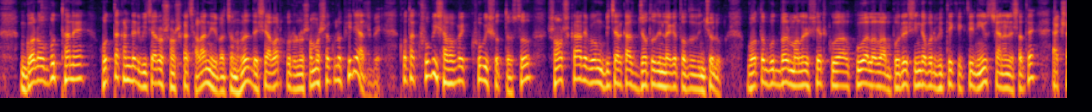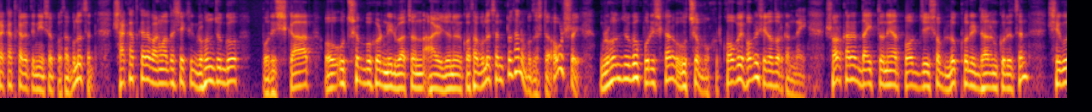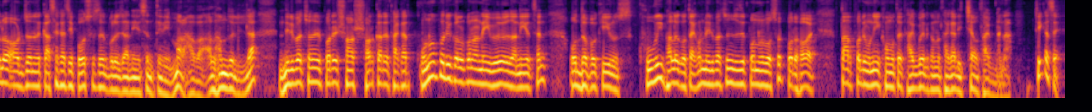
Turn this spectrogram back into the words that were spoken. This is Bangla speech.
গণ অভ্যুত্থানে হত্যাকাণ্ডের বিচার ও সংস্কার ছাড়া নির্বাচন হলে দেশে আবার পুরনো সমস্যাগুলো ফিরে আসবে। কথা খুবই স্বাভাবিক, খুবই সত্য। সো, সংস্কার এবং বিচার কাজ যতদিন লাগে ততদিন চলুক। গত বুধবার মালয়েশিয়ার কুয়া কুয়ালালামপুরের সিঙ্গাপুর ভিত্তিক একটি নিউজ চ্যানেলের সাথে এক সাক্ষাৎকারে তিনি এসব কথা বলেছেন। সাক্ষাৎকারে বাংলাদেশে একটি গ্রহণযোগ্য পরিষ্কার ও উৎসবমুখর নির্বাচন আয়োজনের কথা বলেছেন প্রধান উপদেষ্টা। অবশ্যই গ্রহণযোগ্য, পরিষ্কার ও উৎসবমুখর। কবে হবে সেটা দরকার নেই। সরকারের দায়িত্ব নেওয়ার পর যেই সব লক্ষ্য নির্ধারণ করেছেন, সেগুলো অর্জনের কাছাকাছি পৌঁছেছেন বলে জানিয়েছেন তিনি। মারহাবা, আলহামদুলিল্লাহ। নির্বাচনের পরে সরকারে থাকার কোনো পরিকল্পনা নেই বলেও জানিয়েছেন অধ্যাপক ইউনুস। খুবই ভালো কথা। এখন নির্বাচন যদি পনেরো বছর পর হয়, তারপরে উনি ক্ষমতায় থাকবেন, কেন থাকার ইচ্ছাও থাকবে না। ঠিক আছে?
